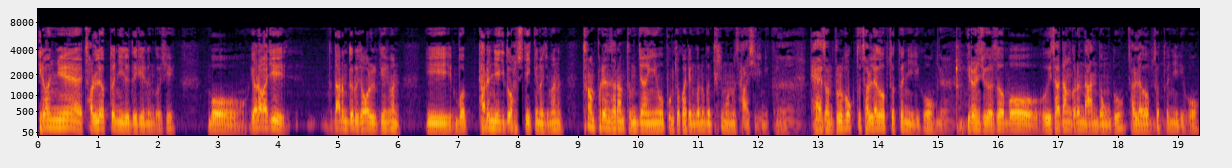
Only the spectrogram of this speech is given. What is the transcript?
이런 류의 전례 없던 일들이라는 것이 뭐 여러 가지 나름대로 저걸 얘기하지만 이뭐 다른 얘기도 할 수도 있긴 하지만 트럼프라는 사람 등장이 후 본격화된 거는 그건 틀림없는 사실이니까 네. 대선 불복도 전례가 없었던 일이고 네. 이런 식으로 뭐 의사당 그런 난동도 전례가 없었던 일이고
